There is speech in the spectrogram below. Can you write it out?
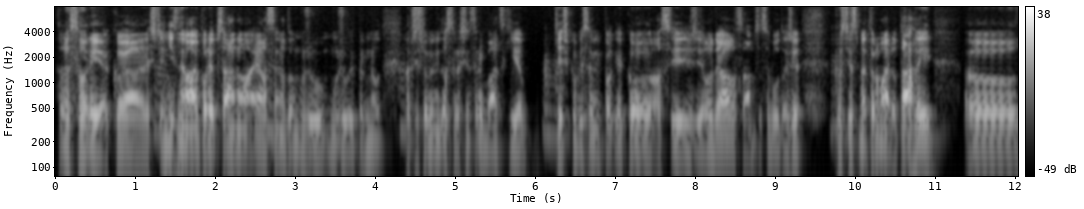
hele sorry, jako já ještě nic nemáme podepsáno a já se na to můžu, můžu vyprdnout. A přišlo by mi to strašně srabácký a těžko by se mi pak jako asi žilo dál sám se sebou, takže prostě jsme to normálně dotáhli. Eh,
